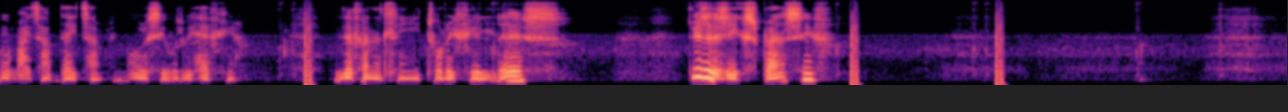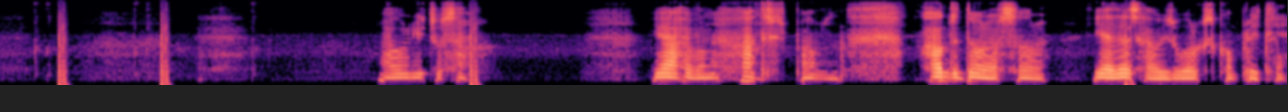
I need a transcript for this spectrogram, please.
we might update something. We'll see what we have here. We definitely need to refill this. This is expensive. I will need to some yeah I have only hundred pounds hundred dollars sorry. Yeah that's how it works completely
